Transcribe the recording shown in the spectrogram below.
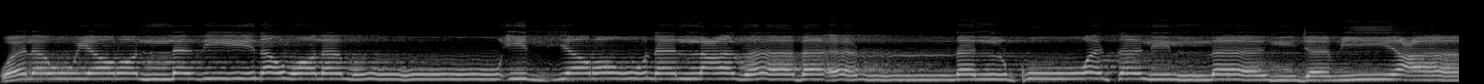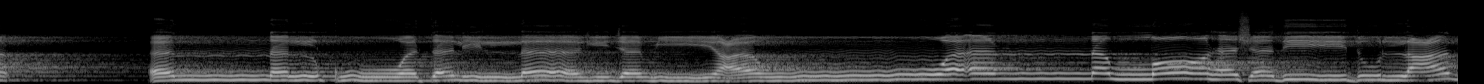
ولو يرى الذين ظلموا إذ يرون العذاب أن القوة لله جميعا أن القوة لله جميعا وأن الله شديد العذاب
